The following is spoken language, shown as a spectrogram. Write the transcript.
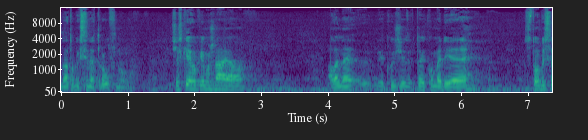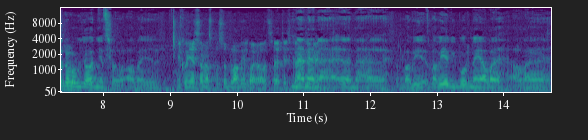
na to bych si netroufnul. Český hokej možná jo, ale ne, jakože to je komedie, z toho by se dalo udělat něco, ale Jako něco na způsob Laviho, jo? Co je teďka ne, ne, ne, ne, Lavy, Lavy je výborný, ale, ale,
